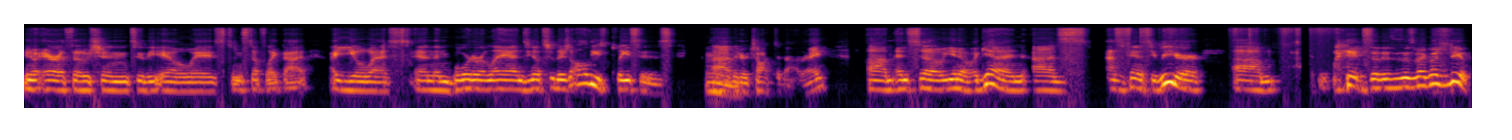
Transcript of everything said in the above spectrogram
you know, Aryth Ocean to the Ale Waste and stuff like that, Aiel Waste, and then Borderlands. You know, so there's all these places uh, Mm. that are talked about, right? Um, and so, you know, again, as as a fantasy reader, um, so this is, this is my question to you:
